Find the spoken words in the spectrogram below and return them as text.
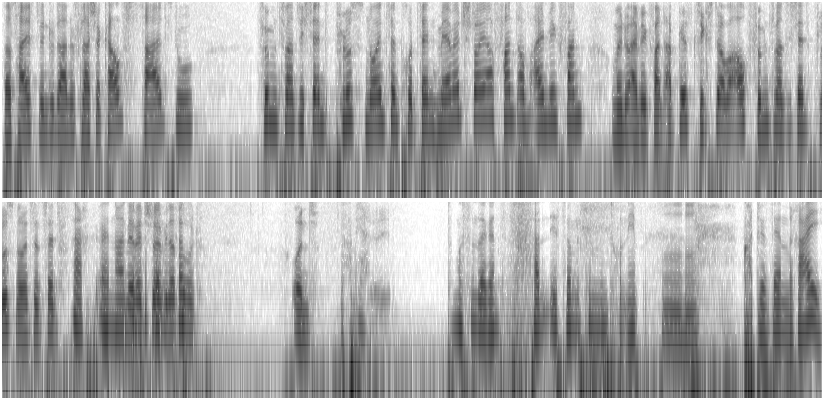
Das heißt, wenn du da eine Flasche kaufst, zahlst du 25 Cent plus 19% Mehrwertsteuer, Pfand auf Einwegpfand. Und wenn du Einwegpfand abgibst, kriegst du aber auch 25 Cent plus 19 Cent Ach, äh, 19 Mehrwertsteuer wieder zurück. Und Fabian, du musst unser ganzes Pfand nächstes Mal mit zum Metro nehmen. Mhm. Gott, wir werden reich.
